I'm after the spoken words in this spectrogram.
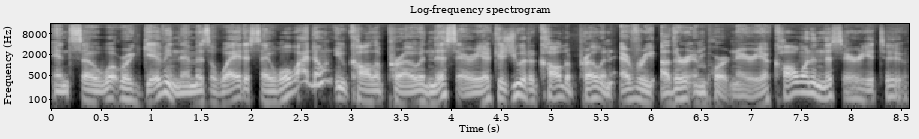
And so what we're giving them is a way to say, well, why don't you call a pro in this area? Because you would have called a pro in every other important area. Call one in this area too.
